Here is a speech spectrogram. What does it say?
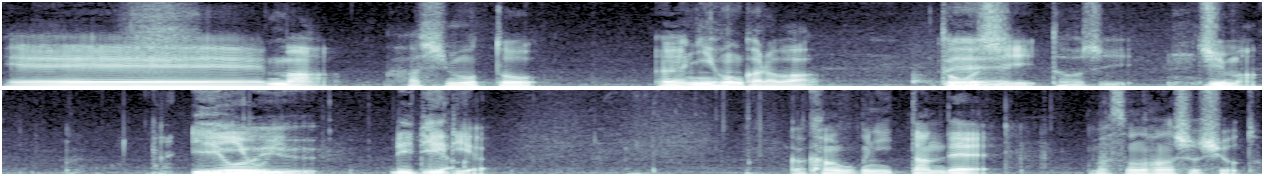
えー、まあ橋本え日本からは当えー時、当時。ジュマ EOU リリア。リリア。が韓国に行ったんで、まあ、その話をしようと。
